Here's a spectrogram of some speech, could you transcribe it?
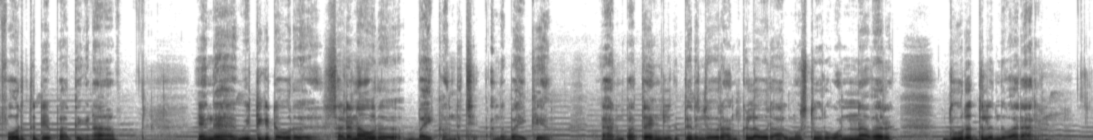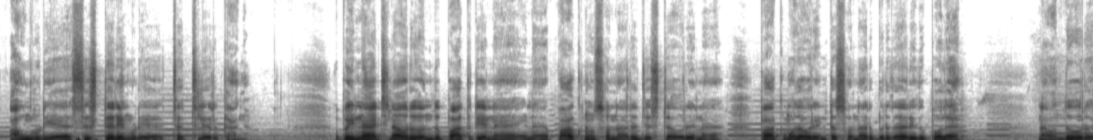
ஃபோர்த்து டே பார்த்திங்கன்னா எங்கள் வீட்டுக்கிட்ட ஒரு சடனாக ஒரு பைக் வந்துச்சு. அந்த பைக்கு யாருன்னு பார்த்தா எங்களுக்கு தெரிஞ்ச ஒரு அங்கிள் அவர் ஆல்மோஸ்ட் ஒரு ஒன் ஹவர் தூரத்துலேருந்து வராரு. அவங்களுடைய சிஸ்டர் எங்களுடைய சர்ச்சில் இருக்காங்க. அப்போ என்ன ஆச்சுன்னா அவர் வந்து பார்த்துட்டு என்னை என்னை பார்க்கணும்னு சொன்னார். ஜஸ்ட் அவர் என்னை பார்க்கும்போது அவர் என்கிட்ட சொன்னார் பிரதர் இது போல் நான் வந்து ஒரு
